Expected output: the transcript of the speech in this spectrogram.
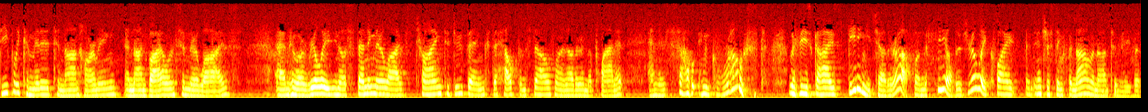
deeply committed to non-harming and non-violence in their lives and who are really, you know, spending their lives trying to do things to help themselves, one another, and the planet. And they're so engrossed with these guys beating each other up on the field. It's really quite an interesting phenomenon to me, but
